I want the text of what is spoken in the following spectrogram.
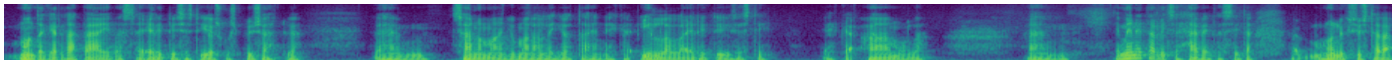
monta kertaa päivässä erityisesti joskus pysähtyä ähm, sanomaan Jumalalle jotain, ehkä illalla erityisesti, ehkä aamulla. Ähm, ja meidän ei tarvitse hävetä sitä. Mulla on yksi ystävä,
